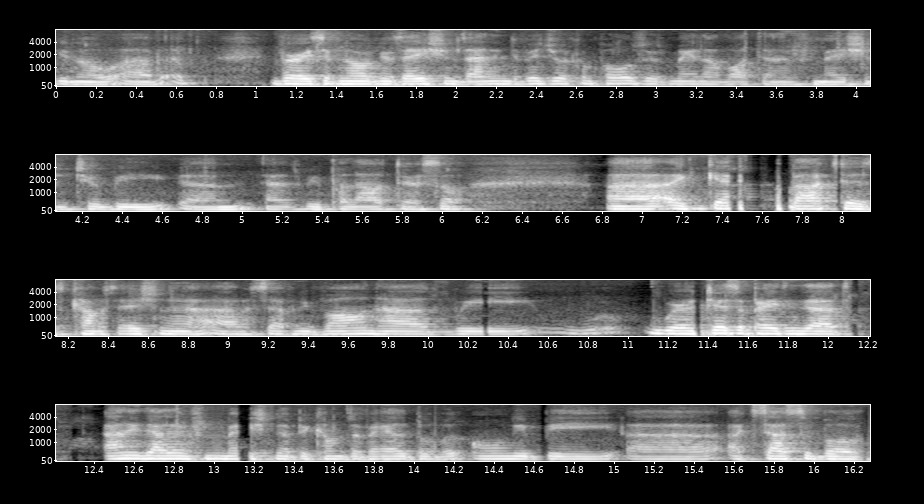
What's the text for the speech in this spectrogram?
you know uh, various different organisations and individual composers may not want that information to be um, to be put out there. So uh, again, back to the conversation uh, Stephanie Vaughan had, we we're anticipating that any of that information that becomes available will only be uh, accessible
